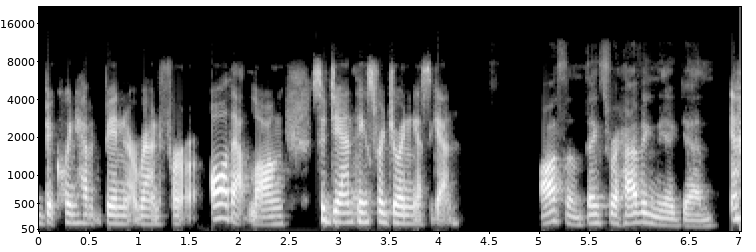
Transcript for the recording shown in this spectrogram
Bitcoin haven't been around for all that long. So, Dan, thanks for joining us again. Awesome. Thanks for having me again.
